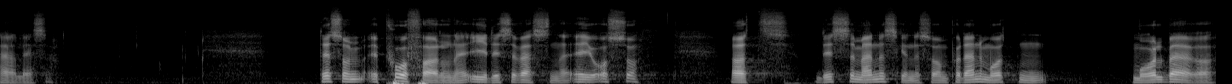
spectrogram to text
her leser. Det som er påfallende i disse versene, er jo også at disse menneskene som på denne måten målbærer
